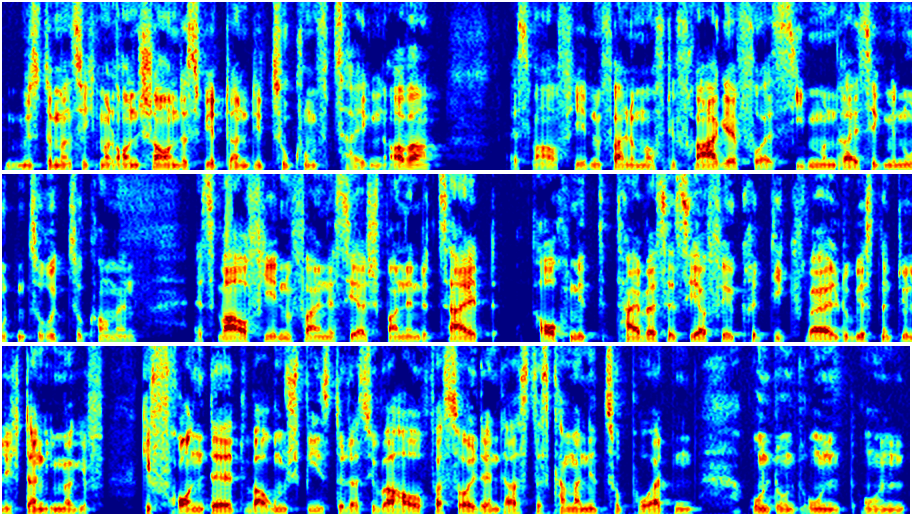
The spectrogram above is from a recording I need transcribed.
müsste man sich mal anschauen, das wird dann die Zukunft zeigen. Aber es war auf jeden Fall, um auf die Frage vor 37 Minuten zurückzukommen, es war auf jeden Fall eine sehr spannende Zeit, auch mit teilweise sehr viel Kritik, weil du wirst natürlich dann immer gef gefrontet, warum spielst du das überhaupt, was soll denn das, das kann man nicht supporten und, und, und. Und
